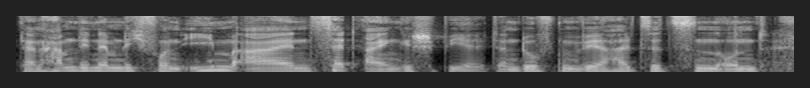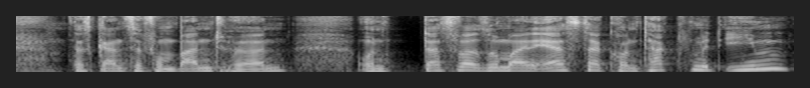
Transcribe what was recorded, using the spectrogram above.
dann haben die nämlich von ihm ein Set eingespielt. Dann durften wir halt sitzen und das Ganze vom Band hören. Und das war so mein erster Kontakt mit ihm.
